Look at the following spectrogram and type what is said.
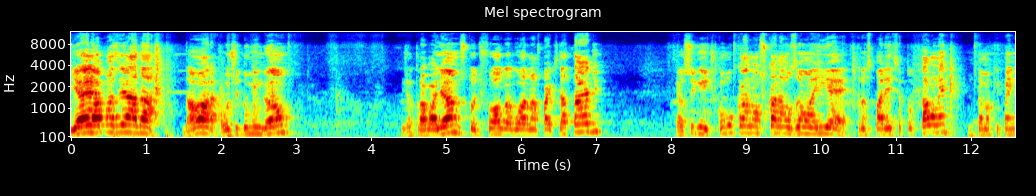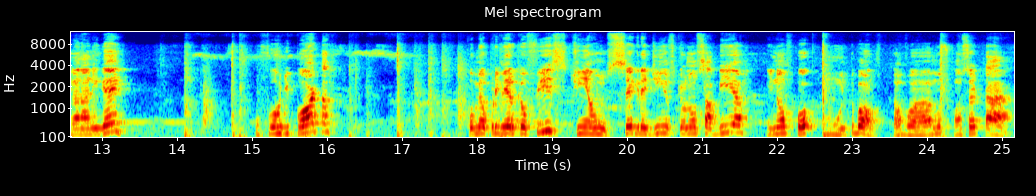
E aí, rapaziada? Da hora. Hoje domingão. Já trabalhamos, estou de folga agora na parte da tarde. É o seguinte, como o nosso canalzão aí é transparência total, né? Não estamos aqui para enganar ninguém. O forro de porta. Como é o primeiro que eu fiz, tinha uns segredinhos que eu não sabia e não ficou muito bom. Então vamos consertar.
